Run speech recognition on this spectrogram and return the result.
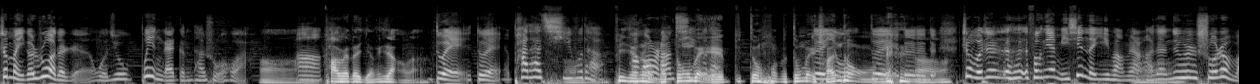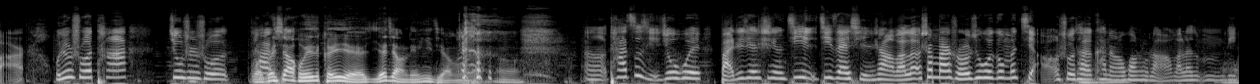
这么一个弱的人，我就不应该跟他说话，啊啊怕被他影响了。对对，怕他欺负他啊，毕竟东北。东我们东北传统，对对对 对啊这不这是封建迷信的一方面哈，哦咱就是说着玩儿，我就说他就是说我们下回可以也也讲灵异节目。嗯嗯，他自己就会把这件事情记记在心上，完了上班的时候就会跟我们讲，说他看到了黄鼠狼，完了怎么怎么地，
